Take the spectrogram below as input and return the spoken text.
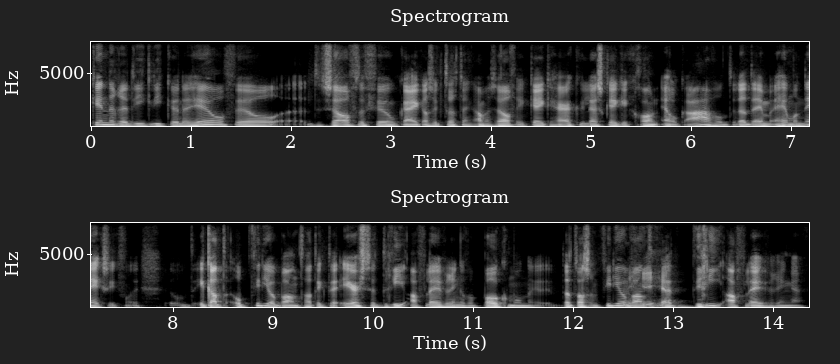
kinderen die, die kunnen heel veel eh, dezelfde film kijken. Als ik terugdenk aan mezelf, ik keek Hercules, keek ik gewoon elke avond. En dat deed me helemaal niks. Ik, vond, ik had op videoband had ik de eerste drie afleveringen van Pokémon. Dat was een videoband Ja. met drie afleveringen.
